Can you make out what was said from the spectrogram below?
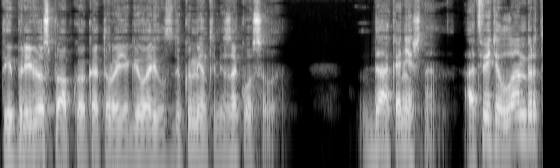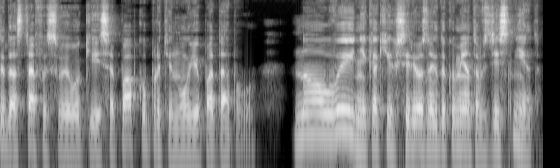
Ты привез папку, о которой я говорил, с документами Закосова? Да, конечно, ответил Ламберт и, достав из своего кейса папку, протянул ее Потапову. Но, увы, никаких серьезных документов здесь нет.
